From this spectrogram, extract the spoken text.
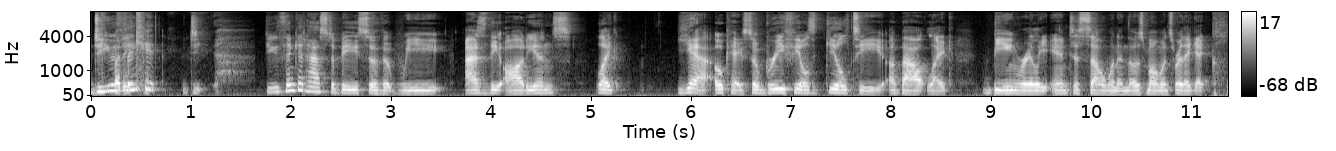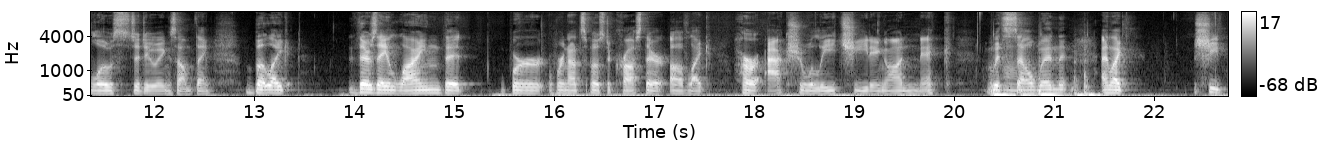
Do you But think can't- it? Do, do you think it has to be so that we, as the audience, like, yeah, okay, so Bree feels guilty about like being really into Selwyn in those moments where they get close to doing something, but like, there's a line that we're we're not supposed to cross there of like her actually cheating on Nick with mm-hmm. Selwyn, and like, she.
